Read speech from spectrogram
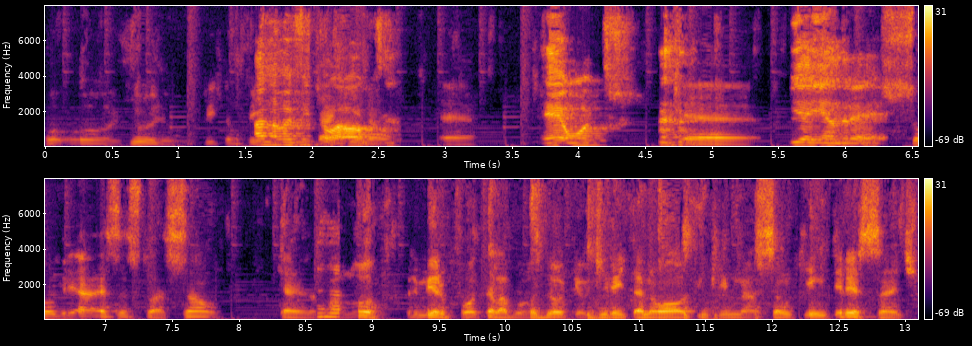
Ô, ô, Júlio, o Vitor Ah, não, é Vitor Alves. É. é outro. É... e aí, André? Sobre essa situação, que a Ana falou, primeiro ponto ela abordou, que é o direito à não autoincriminação, que é interessante.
